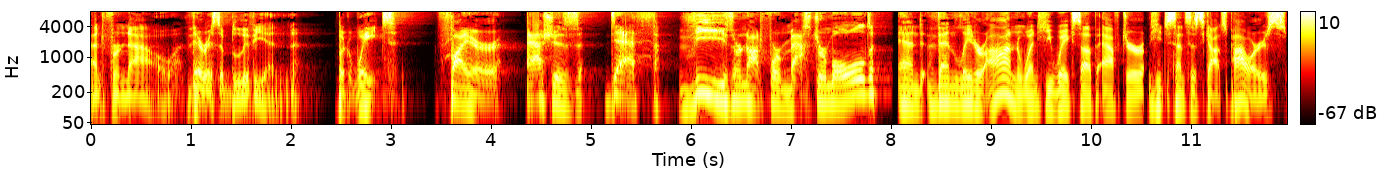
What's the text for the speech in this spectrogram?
and for now there is oblivion. But wait, fire, ashes, death, these are not for Master Mold. And then later on, when he wakes up after he senses Scott's powers,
